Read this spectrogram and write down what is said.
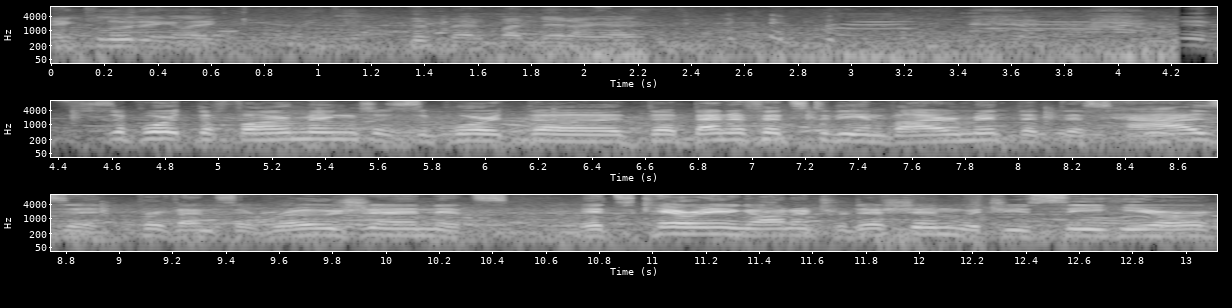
Including like the bandera guy. support the farming, to support the, the benefits to the environment that this has. It prevents erosion. It's it's carrying on a tradition which you see here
